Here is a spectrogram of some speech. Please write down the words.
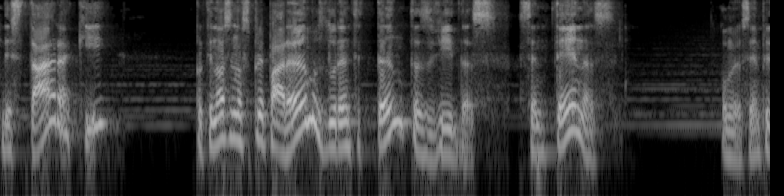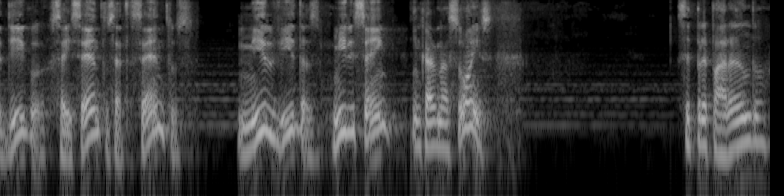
de estar aqui, porque nós nos preparamos durante tantas vidas, centenas, como eu sempre digo, 600, 700, mil vidas, mil e cem encarnações, se preparando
